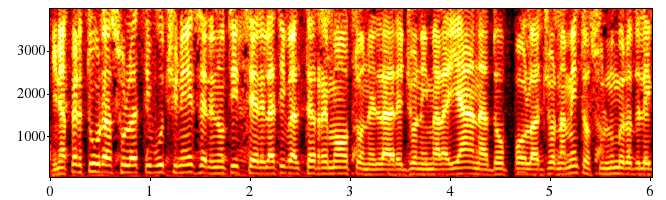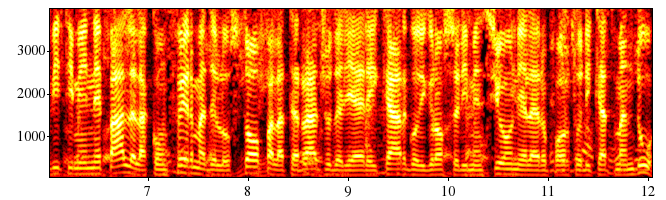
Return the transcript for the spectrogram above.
In apertura sulla TV cinese le notizie relative al terremoto nella regione himalayana. Dopo l'aggiornamento sul numero delle vittime in Nepal, la conferma dello stop all'atterraggio degli aerei cargo di grosse dimensioni all'aeroporto di Kathmandu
